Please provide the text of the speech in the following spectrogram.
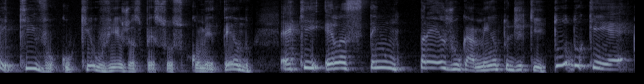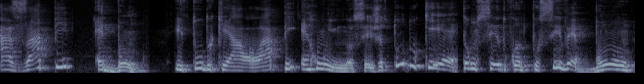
o equívoco que eu vejo as pessoas cometendo é que elas têm um pré-julgamento de que tudo que é azap é bom e tudo que é ALAP é ruim, ou seja, tudo que é tão cedo quanto possível é bom,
